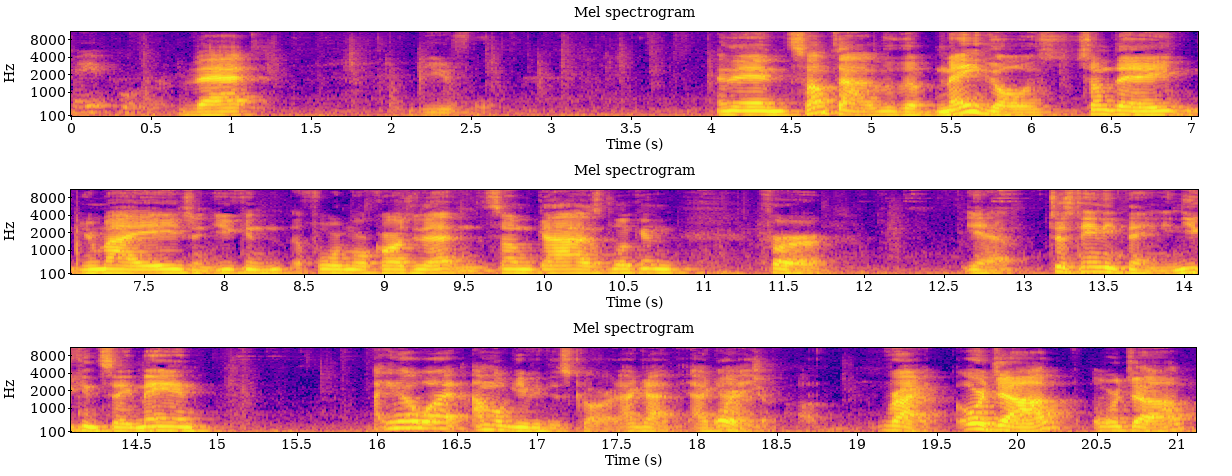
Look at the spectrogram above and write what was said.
pay it forward. That beautiful. And then sometimes the main goal is someday you're my age and you can afford more cars do that, and some guy's looking for, you know, just anything, and you can say, man, you know what? I'm gonna give you this card. I got, I got Or job. Right. Or job. Or job.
